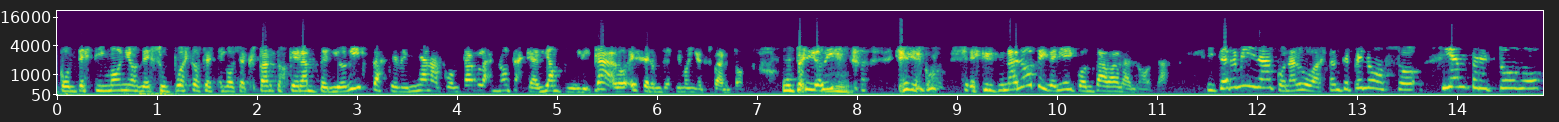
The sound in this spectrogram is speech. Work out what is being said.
con testimonios de supuestos testigos expertos que eran periodistas que venían a contar las notas que habían publicado. Ese era un testimonio experto. Un periodista que había escrito una nota y venía y contaba la nota. Y termina con algo bastante penoso. Siempre todo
